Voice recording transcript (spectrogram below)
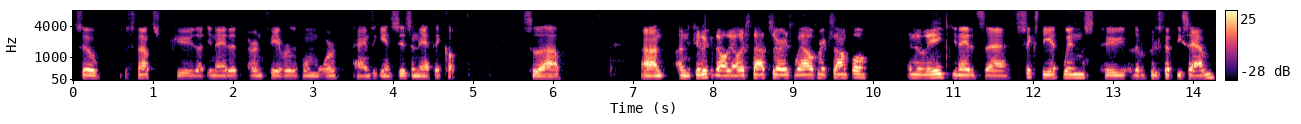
So the stats view that United are in favour. They've won more times against us in the FA Cup. So they have. And and if you look at all the other stats there as well, for example, in the league. United's uh, 68 wins to Liverpool's 57.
